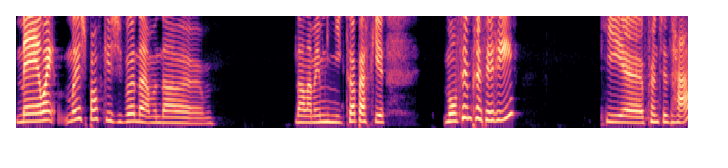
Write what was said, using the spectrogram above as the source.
Mais ouais, moi je pense que j'y vais dans, dans, euh, dans la même lignée que toi parce que mon film préféré, qui est euh, French's Hat,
